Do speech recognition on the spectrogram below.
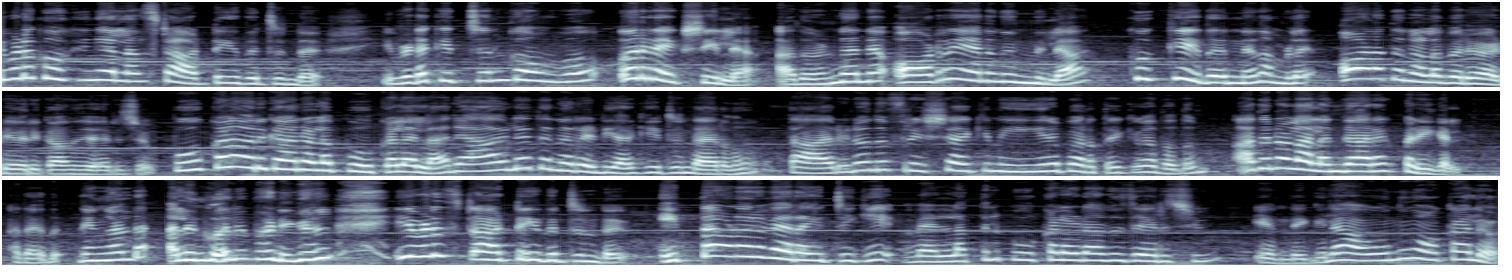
ഇവിടെ കുക്കിംഗ് എല്ലാം സ്റ്റാർട്ട് ചെയ്തിട്ടുണ്ട്. ഇവിടെ കിച്ചൺ കോമ്പോ ഒരു രക്ഷയില്ല. അതുകൊണ്ട് തന്നെ ഓർഡർ ചെയ്യാൻ നിന്നില്ല. കുക്ക് ചെയ്ത് തന്നെ നമ്മൾ ഓണത്തിനുള്ള പരിപാടി ഒരുക്കാന്ന് വിചാരിച്ചു. പൂക്കളം ഒരുക്കാനുള്ള പൂക്കളെല്ലാം രാവിലെ തന്നെ റെഡിയാക്കിയിട്ടുണ്ടായിരുന്നു. ഒന്ന് ഫ്രഷ് ആക്കി നീരെ പുറത്തേക്ക് വന്നതും അതിനുള്ള അലങ്കാര പണികൾ അതായത് നിങ്ങളുടെ അലങ്കോല പണികൾ ഇവിടെ സ്റ്റാർട്ട് ചെയ്തിട്ടുണ്ട്. ഇത്തവണ ഒരു വെറൈറ്റിക്ക് വെള്ളത്തിൽ പൂക്കളം ഇടാന്ന് വിചാരിച്ചു. എന്തെങ്കിലും ആവുമെന്ന് നോക്കാലോ.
